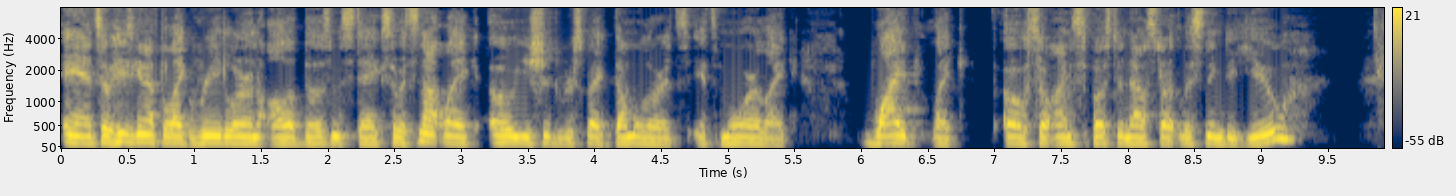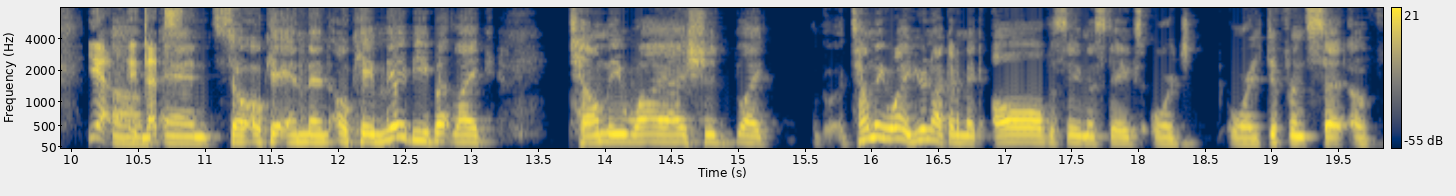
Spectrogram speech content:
And so he's gonna have to like relearn all of those mistakes. So it's not like, oh, you should respect Dumbledore. It's it's more like why like, oh, so I'm supposed to now start listening to you yeah, um, that's and so okay, and then okay, maybe, but like, tell me why I should like, tell me why you're not going to make all the same mistakes or or a different set of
